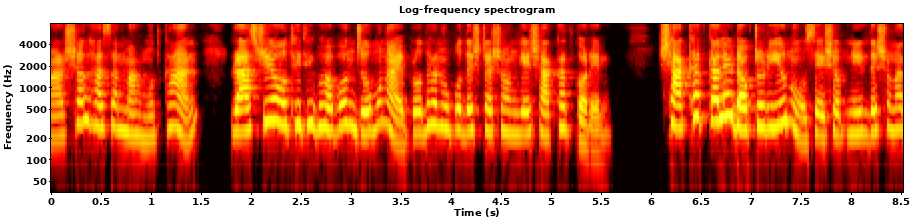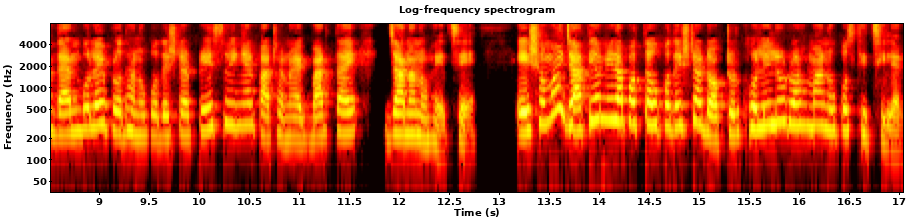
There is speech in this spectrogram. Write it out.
marshal Hasan Mahmud Khan, রাষ্ট্রীয় অতিথি ভবন যমুনায় প্রধান উপদেষ্টার সঙ্গে সাক্ষাৎ করেন। সাক্ষাৎকালে ডক্টর ইউনুস এসব নির্দেশনা দেন বলে প্রধান উপদেষ্টার প্রেস উইং এর পাঠানো এক বার্তায় জানানো হয়েছে। এ সময় জাতীয় নিরাপত্তা উপদেষ্টা ডক্টর খলিলুর রহমান উপস্থিত ছিলেন।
